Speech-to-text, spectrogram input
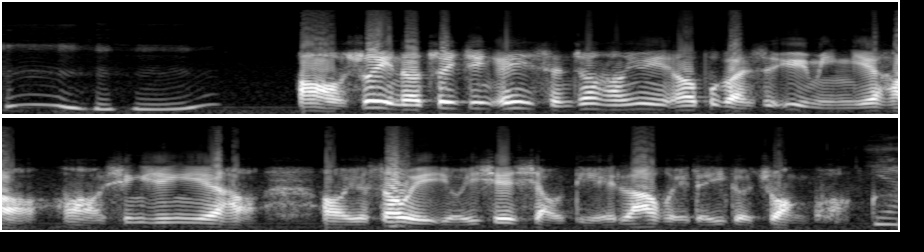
嗯哼哼，哦，所以呢，最近哎，散装航运啊，不管是域名也好，哦，星星也好，哦，有稍微有一些小跌拉回的一个状况。呀，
